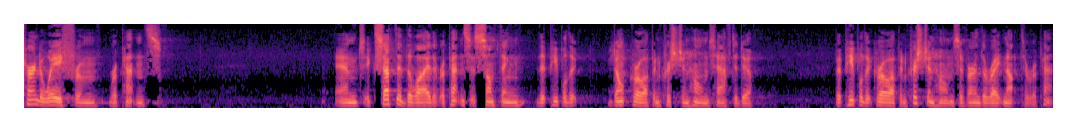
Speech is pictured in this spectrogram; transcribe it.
turned away from repentance and accepted the lie that repentance is something that people that don't grow up in Christian homes have to do. But people that grow up in Christian homes have earned the right not to repent.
